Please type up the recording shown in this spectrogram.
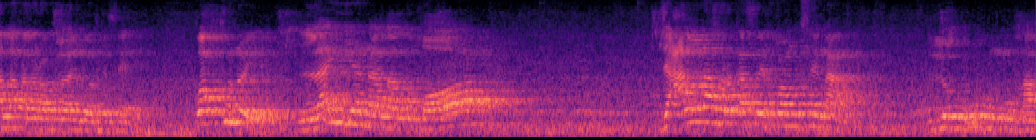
আল্লাহ তাআলা রব্বুল আলামিন বলতেছেন কখনোই লা ইয়ানালাল্লাহ যে আল্লাহর কাছে পৌঁছে না লুহুমুহা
